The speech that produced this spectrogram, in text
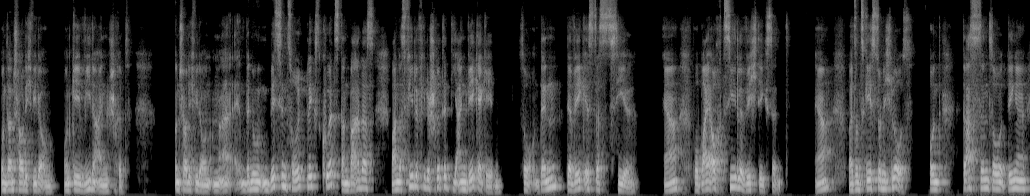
und dann schau dich wieder um und geh wieder einen Schritt und schau dich wieder um. Wenn du ein bisschen zurückblickst, kurz, dann war das, waren das viele, viele Schritte, die einen Weg ergeben. So, denn der Weg ist das Ziel. Ja, wobei auch Ziele wichtig sind. Ja, weil sonst gehst du nicht los. Und das sind so Dinge,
